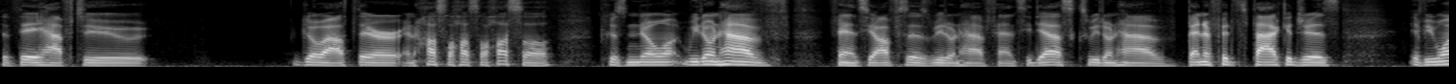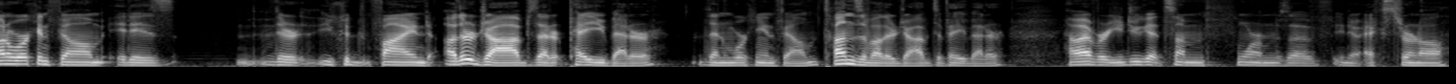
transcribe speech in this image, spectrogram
that they have to go out there and hustle, hustle, hustle because no one, we don't have fancy offices, we don't have fancy desks, we don't have benefits packages. If you want to work in film, it is there. You could find other jobs that are, pay you better than working in film. Tons of other jobs that pay you better. However, you do get some forms of you know external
